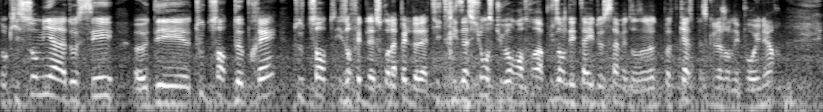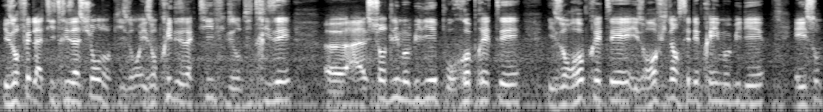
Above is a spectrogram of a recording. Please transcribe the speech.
Donc ils sont mis à adosser euh, des, toutes sortes de prêts, toutes sortes. Ils ont fait de ce qu'on appelle de la titrisation. Si tu veux, on rentrera plus en détail de ça, mais dans un autre podcast parce que là j'en ai pour une heure. Ils ont fait de la titrisation, donc ils ont ils pris des actifs, ils ont titrisé euh, sur de l'immobilier pour reprêter. Ils ont reprêté, ils ont refinancé des prêts immobiliers et ils sont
